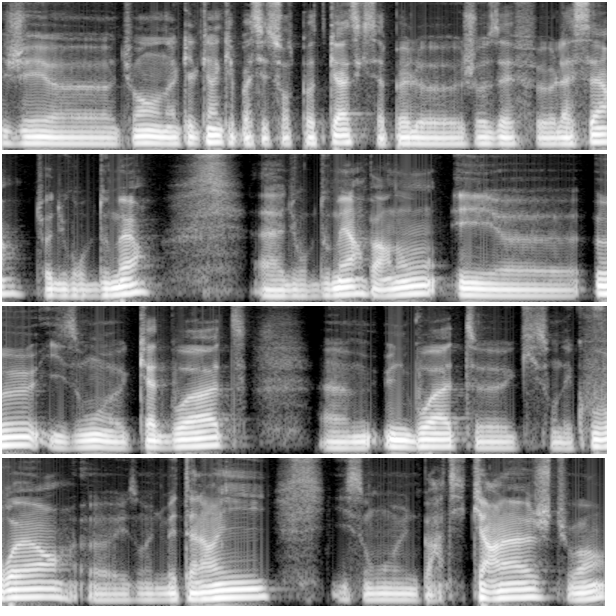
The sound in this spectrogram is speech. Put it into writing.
J'ai, tu vois, on a quelqu'un qui est passé sur ce podcast qui s'appelle Joseph Lasserre, tu vois, du groupe Doomer, du groupe Doomer, pardon. Et eux, ils ont quatre boîtes. Euh, une boîte euh, qui sont des couvreurs, euh, ils ont une métallerie, ils ont une partie carrelage, tu vois.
